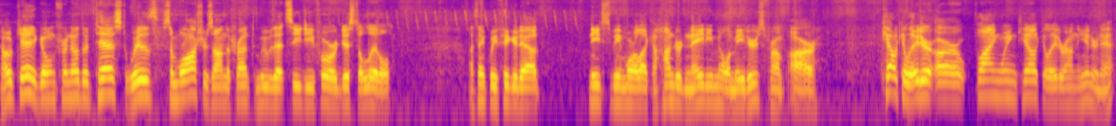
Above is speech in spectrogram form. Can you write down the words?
Okay, going for another test with some washers on the front to move that CG forward just a little. I think we figured out needs to be more like 180 millimeters from our calculator, our flying wing calculator on the internet.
